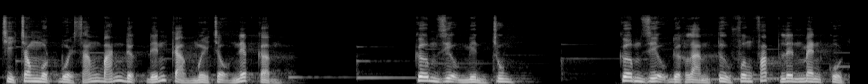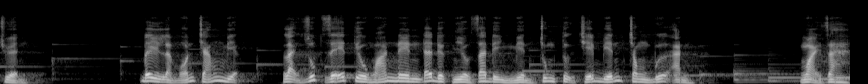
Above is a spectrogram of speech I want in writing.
chỉ trong một buổi sáng bán được đến cả 10 chậu nếp cầm. Cơm rượu miền Trung Cơm rượu được làm từ phương pháp lên men cổ truyền. Đây là món tráng miệng, lại giúp dễ tiêu hóa nên đã được nhiều gia đình miền Trung tự chế biến trong bữa ăn. Ngoài ra,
